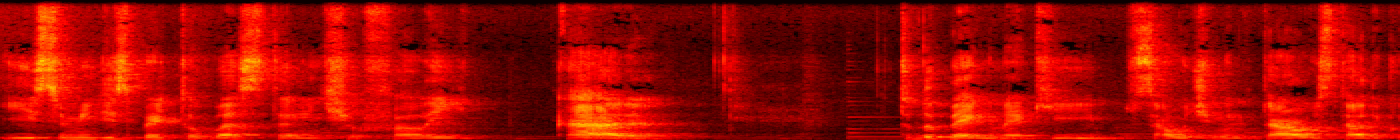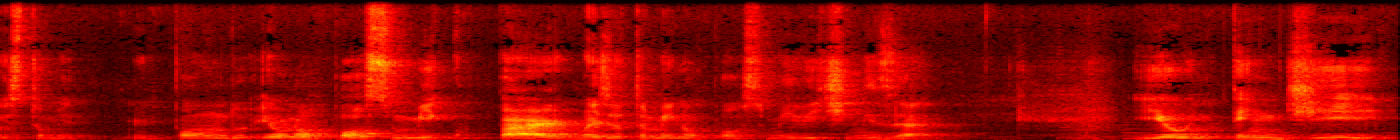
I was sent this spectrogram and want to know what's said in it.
E isso me despertou bastante. Eu falei, cara, tudo bem, né? Que saúde mental, o estado que eu estou me, me pondo, eu não posso me culpar, mas eu também não posso me vitimizar. E eu entendi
